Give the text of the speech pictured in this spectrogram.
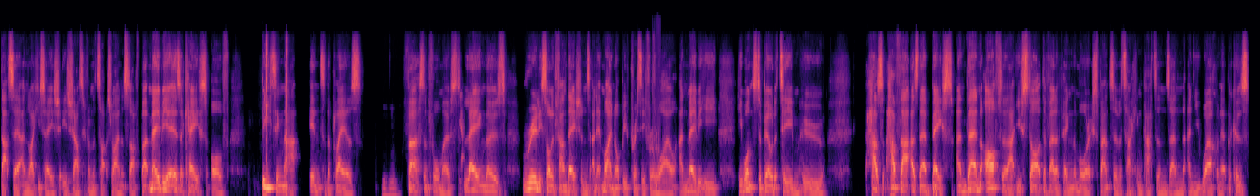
that's it. And like you say, he's shouting from the touchline and stuff. But maybe it is a case of beating that into the players mm-hmm. first and foremost, yeah. laying those really solid foundations and it might not be pretty for a while and maybe he he wants to build a team who has have that as their base. And then after that you start developing the more expansive attacking patterns and and you work on it because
